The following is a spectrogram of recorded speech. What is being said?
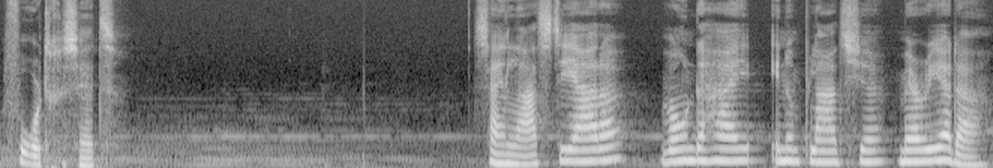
voortgezet. Zijn laatste jaren woonde hij in een plaatsje Marietta,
